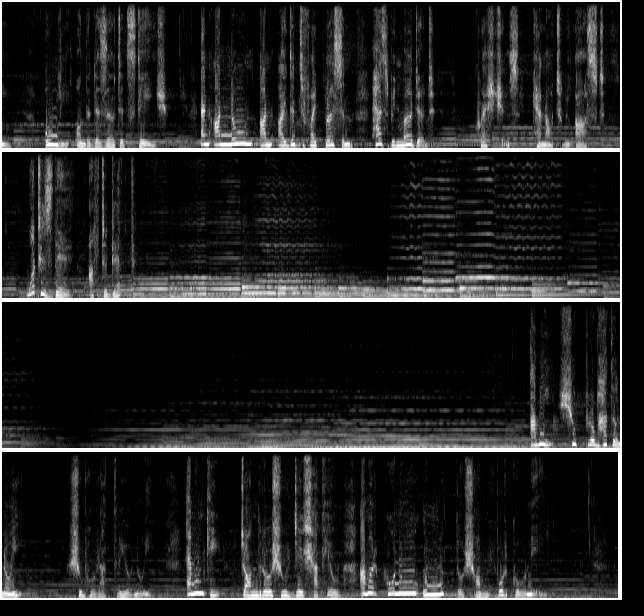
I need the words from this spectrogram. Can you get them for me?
only on the deserted stage. An unknown, unidentified person has been murdered. Questions cannot be asked. What is there after death? আমি সুপ্রভাত নই শুভরাত্রিও নই এমনকি চন্দ্র সূর্যের সাথেও আমার কোনো উন্মুক্ত সম্পর্ক নেই।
